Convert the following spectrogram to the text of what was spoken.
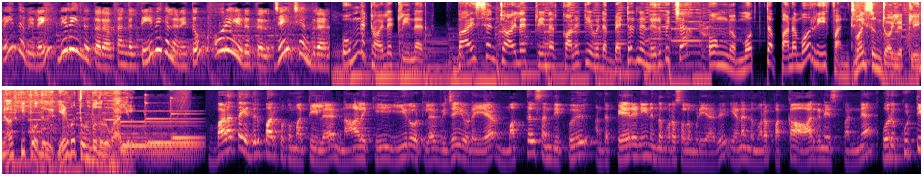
குறைந்த விலை நிறைந்த தரம். தங்கள் தேவைகள் அனைத்தும் ஒரே இடத்தில். ஜெயச்சந்திரன். உங்க toilet cleaner Bison toilet cleaner குவாலிட்டியை விட பெட்டர்னு நிரூபிச்சா உங்க மொத்த பணமும் ரீஃபண்ட் பைசன் டாய்லெட் கிளீனர் இப்போது 79 ரூபாயில். பலத்த எதிர்பார்ப்புக்கு மத்தியில் நாளைக்கு ஈரோட்டில் விஜயுடைய மக்கள் சந்திப்பு அந்த பேரணின்னு இந்த முறை சொல்ல முடியாது. ஏன்னா இந்த முறை பக்கா ஆர்கனைஸ் பண்ண ஒரு குட்டி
